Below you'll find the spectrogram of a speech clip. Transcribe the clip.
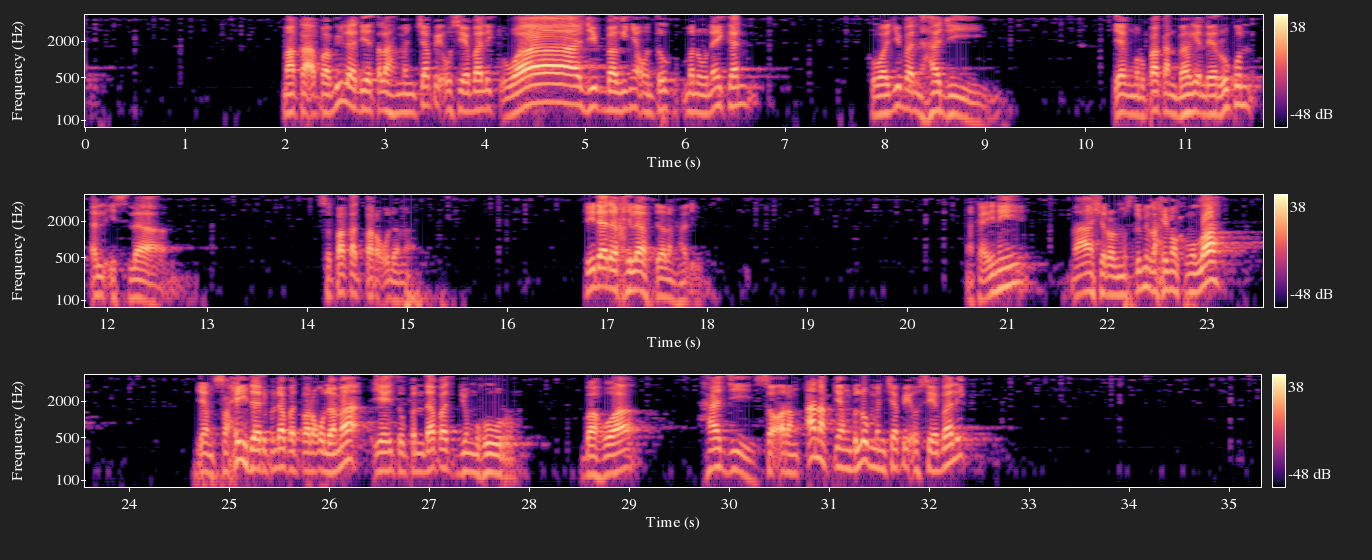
maka apabila dia telah mencapai usia balik wajib baginya untuk menunaikan kewajiban haji yang merupakan bagian dari rukun al-Islam. Sepakat para ulama. Tidak ada khilaf dalam hal ini. Maka ini ma'asyiral muslimin rahimakumullah yang sahih dari pendapat para ulama yaitu pendapat jumhur bahwa haji seorang anak yang belum mencapai usia balik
